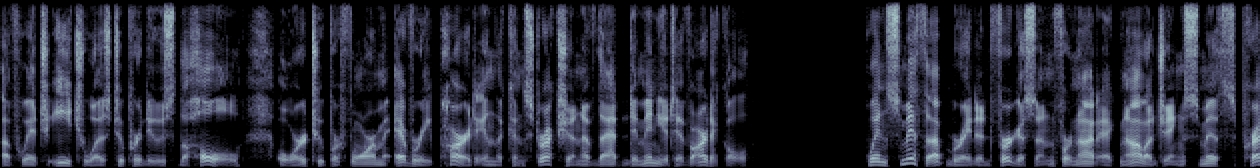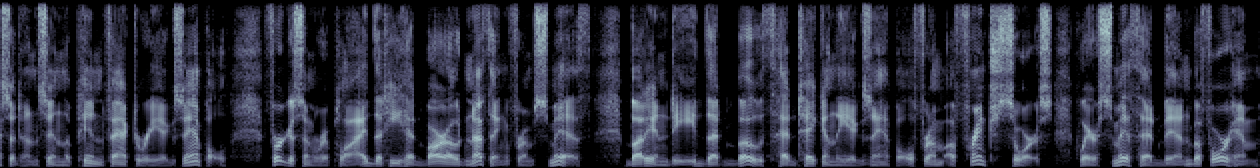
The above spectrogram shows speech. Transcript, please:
of which each was to produce the whole, or to perform every part in the construction of that diminutive article. When Smith upbraided Ferguson for not acknowledging Smith's precedence in the pin factory example, Ferguson replied that he had borrowed nothing from Smith, but indeed that both had taken the example from a French source, where Smith had been before him.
